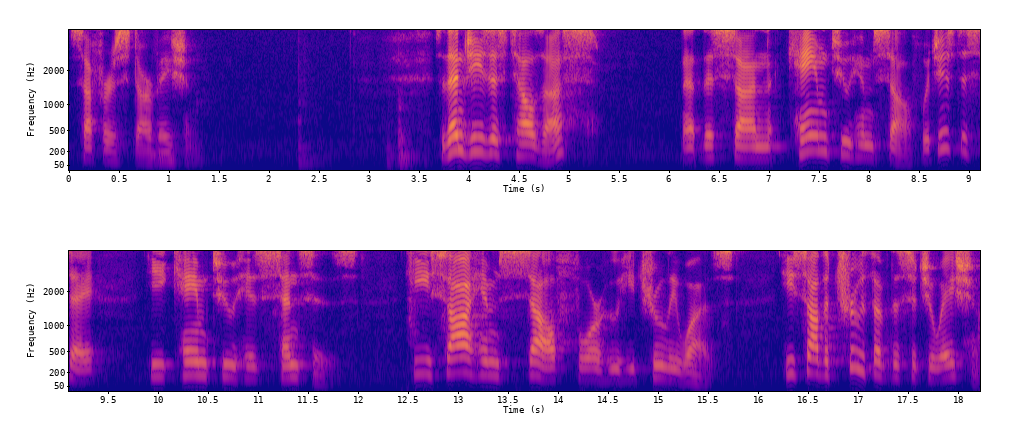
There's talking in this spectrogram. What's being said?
suffers starvation. So then Jesus tells us that this son came to himself, which is to say, he came to his senses. He saw himself for who he truly was. He saw the truth of the situation.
